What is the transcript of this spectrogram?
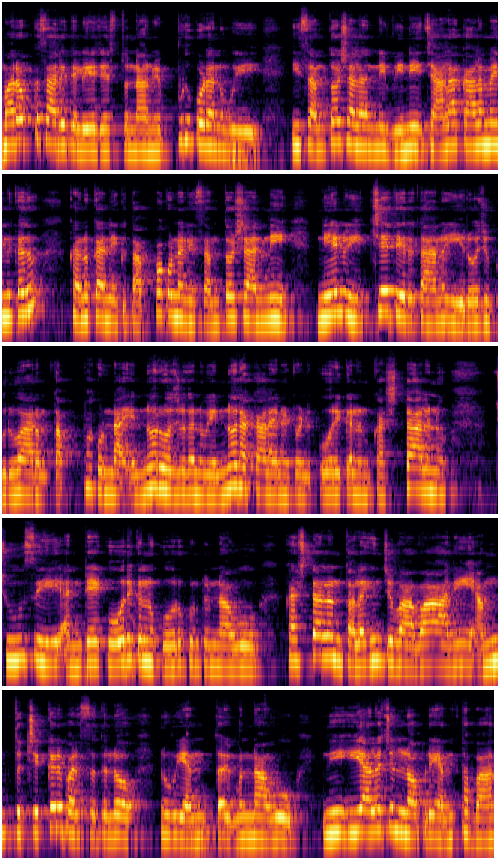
మరొక్కసారి తెలియజేస్తున్నాను. ఎప్పుడు కూడా నువ్వు ఈ ఈ సంతోషాలన్నీ విని చాలా కాలమైంది కదూ? కనుక నీకు తప్పకుండా నీ సంతోషాన్ని నేను ఇచ్చే తీరుతాను. ఈరోజు గురువారం తప్పకుండా ఎన్నో రోజులుగా నువ్వు ఎన్నో రకాలైనటువంటి కోరిక కోరికలను కష్టాలను చూసి అంటే కోరికలను కోరుకుంటున్నావు. కష్టాలను తొలగించు బావా అని అంత చిక్కని పరిస్థితుల్లో నువ్వు ఎంత ఉన్నావు. నీ ఈ ఆలోచన లోపల ఎంత బాధ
